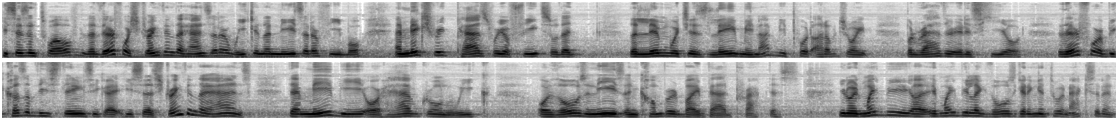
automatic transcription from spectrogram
He says in 12, that therefore strengthen the hands that are weak and the knees that are feeble, and make straight paths for your feet so that the limb which is lame may not be put out of joint, but rather it is healed. Therefore, because of these things, he, got, he says, strengthen the hands that may be or have grown weak, or those knees encumbered by bad practice. You know, it might be uh, it might be like those getting into an accident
